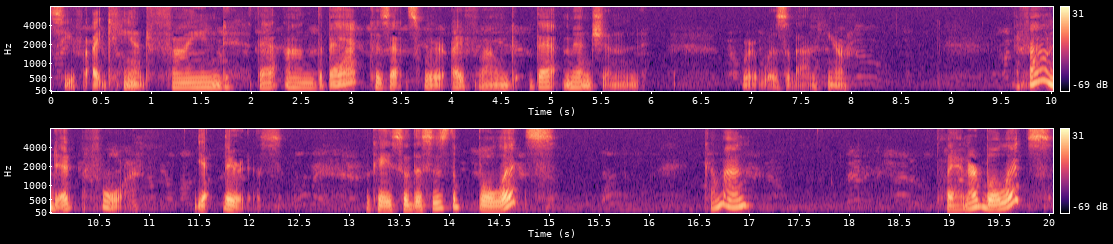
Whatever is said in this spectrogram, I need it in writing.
Let's see if I can't find that on the back, because that's where I found that mentioned. Where was it on here? I found it before. Yeah, there it is. Okay, so this is the bullets. Come on. Planner bullets.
